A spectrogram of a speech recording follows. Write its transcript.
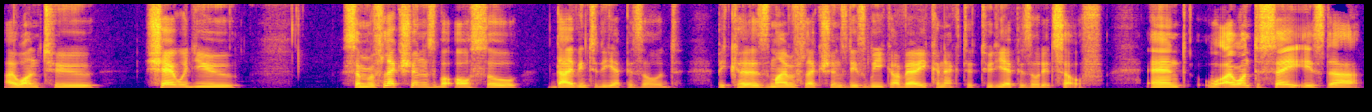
I want to share with you some reflections, but also dive into the episode because my reflections this week are very connected to the episode itself. And what I want to say is that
